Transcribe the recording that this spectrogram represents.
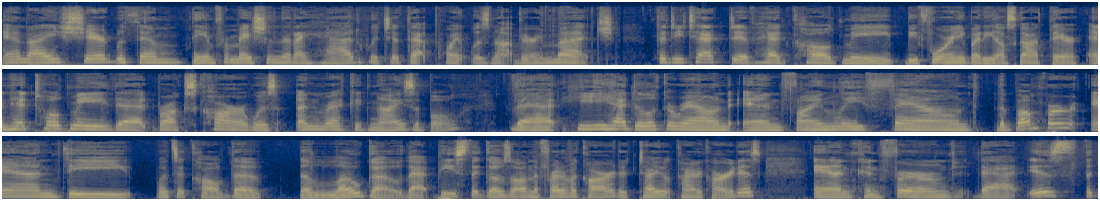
and I shared with them the information that I had, which at that point was not very much. The detective had called me before anybody else got there and had told me that Brock's car was unrecognizable, that he had to look around and finally found the bumper and the what's it called? The the logo, that piece that goes on the front of a car to tell you what kind of car it is and confirmed that is the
